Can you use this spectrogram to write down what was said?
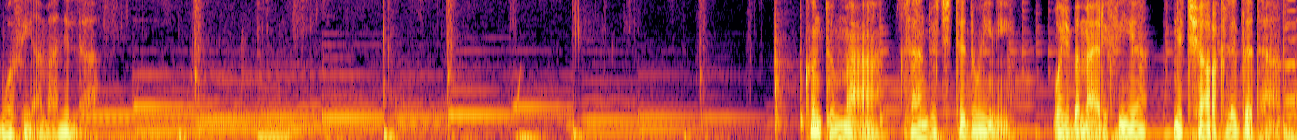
وفي أمان الله. كنتم مع ساندويتش تدويني وجبة معرفية نتشارك لذتها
